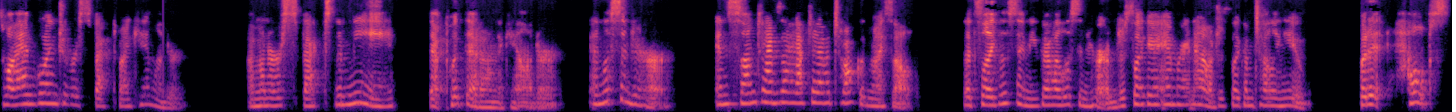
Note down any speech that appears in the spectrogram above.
So I am going to respect my calendar. I'm going to respect the me that put that on the calendar and listen to her. And sometimes I have to have a talk with myself that's like, listen, you got to listen to her. I'm just like I am right now, just like I'm telling you. But it helps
